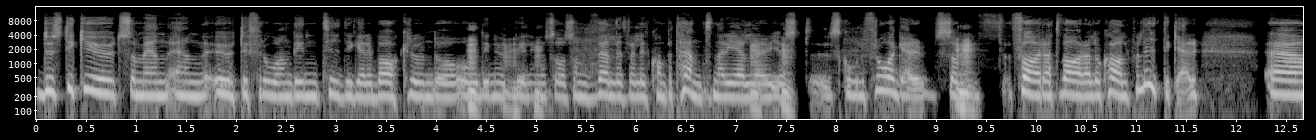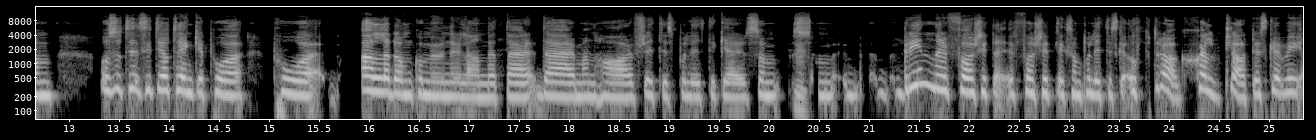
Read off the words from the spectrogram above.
du sticker ut som en, en utifrån din tidigare bakgrund och, och mm, din mm, utbildning mm. och så som väldigt, väldigt kompetent när det gäller just skolfrågor som, för att vara lokalpolitiker. Um, och så sitter jag och tänker på, på alla de kommuner i landet där, där man har fritidspolitiker som, mm. som brinner för sitt, för sitt liksom politiska uppdrag. Självklart, det ska vi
